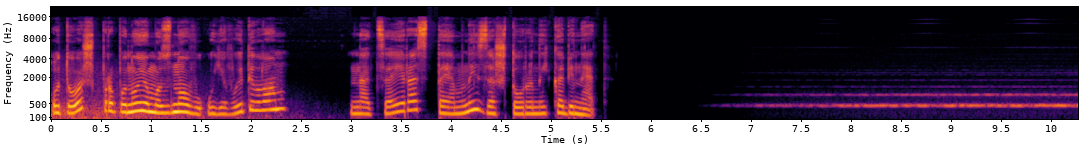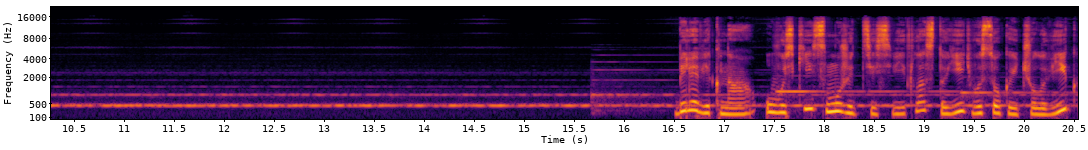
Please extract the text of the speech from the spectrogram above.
Отож, пропонуємо знову уявити вам на цей раз темний зашторений кабінет. Біля вікна у вузькій смужиці світла стоїть високий чоловік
